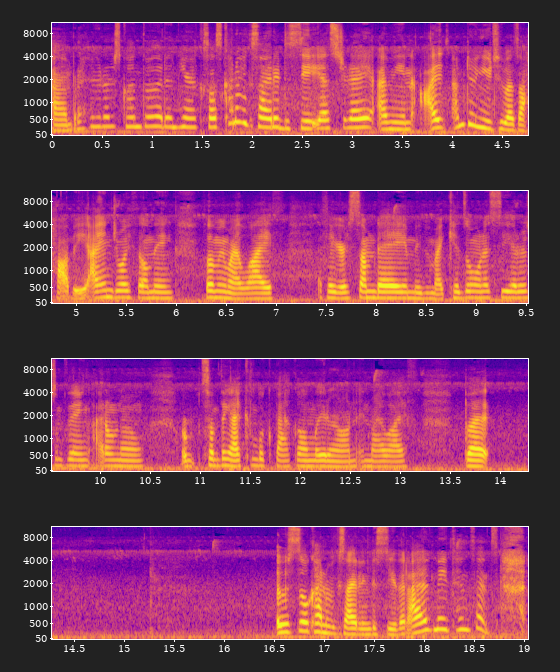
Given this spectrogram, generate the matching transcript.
Um, but I figured I'd just go ahead and throw that in here because I was kind of excited to see it yesterday. I mean, I, I'm doing YouTube as a hobby. I enjoy filming, filming my life. I figure someday maybe my kids will want to see it or something. I don't know, or something I can look back on later on in my life. But it was still kind of exciting to see that I have made 10 cents.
